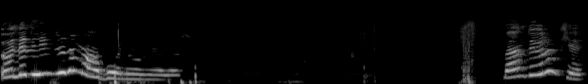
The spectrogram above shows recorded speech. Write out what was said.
Öyle deyince de mi abone olmuyorlar? Ben diyorum ki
